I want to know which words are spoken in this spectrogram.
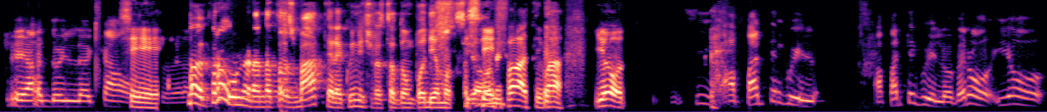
creando il caos. Sì. veramente. Vabbè, però uno era andato a sbattere, quindi c'era stato un po' di Sì, emozione. infatti, ma io Sì, a parte quello, a parte quello, però io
